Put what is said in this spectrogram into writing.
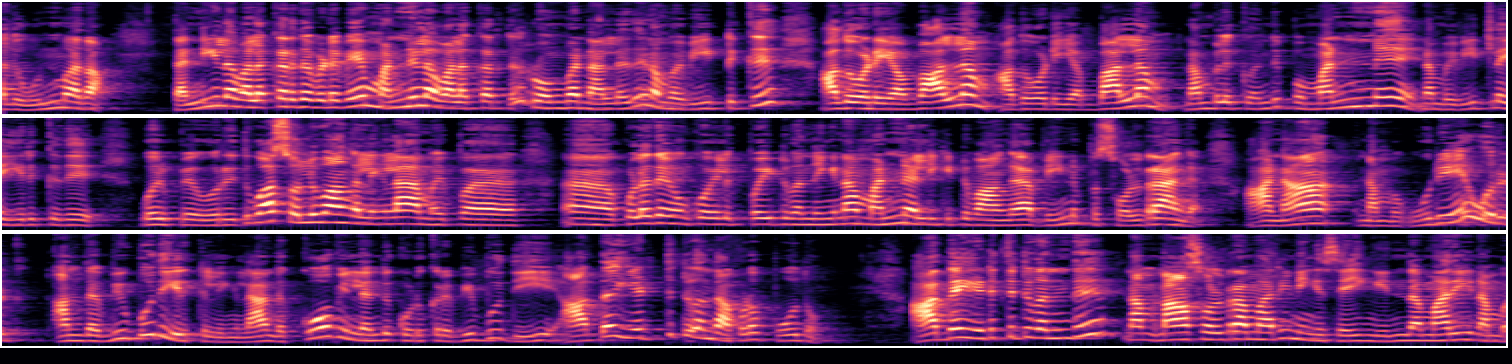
அது உண்மைதான். தண்ணியில் வளர்க்குறத விடவே மண்ணில் வளர்க்குறது ரொம்ப நல்லது. நம்ம வீட்டுக்கு அதோடைய வளம் அதோடைய பலம் நம்மளுக்கு வந்து இப்போ மண் நம்ம வீட்டில் இருக்குது. ஒரு இப்போ ஒரு இதுவாக சொல்லுவாங்க இல்லைங்களா? நம்ம இப்போ குலதெய்வம் கோயிலுக்கு போயிட்டு வந்தீங்கன்னா மண் அள்ளிக்கிட்டு வாங்க அப்படின்னு இப்போ சொல்கிறாங்க ஆனால் நம்ம ஒரே ஒரு அந்த விபூதி இருக்கு இல்லைங்களா? அந்த கோவில்லேருந்து கொடுக்குற விபூதி அதை எடுத்துகிட்டு வந்தால் கூட போதும். அதை எடுத்துட்டு வந்து நம் நான் சொல்கிற மாதிரி நீங்கள் செய்யுங்க. இந்த மாதிரி நம்ம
